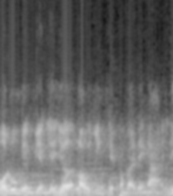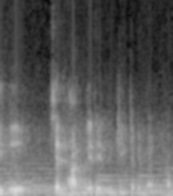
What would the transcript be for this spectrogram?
วอลุ่มเบี่ยงๆเยอะๆเรายิ่งเทรดกำไรได้ง่าย นี่คือเส้นทางของ s t s จริงๆจะเป็นแบบนี้ครับ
